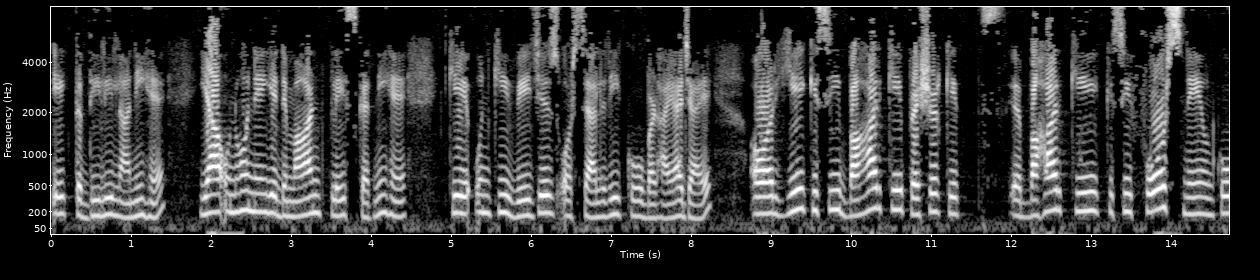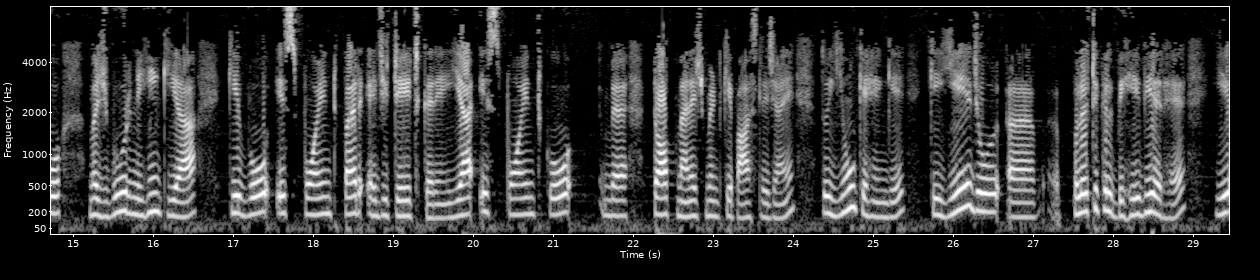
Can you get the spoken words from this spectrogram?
ایک تبدیلی لانی ہے یا انہوں نے یہ ڈیمانڈ پلیس کرنی ہے کہ ان کی ویجز اور سیلری کو بڑھایا جائے اور یہ کسی باہر کے پریشر کے باہر کی کسی فورس نے ان کو مجبور نہیں کیا کہ وہ اس پوائنٹ پر ایجیٹیٹ کریں یا اس پوائنٹ کو ٹاپ مینجمنٹ کے پاس لے جائیں تو یوں کہیں گے کہ یہ جو پولیٹیکل بہیویئر ہے یہ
